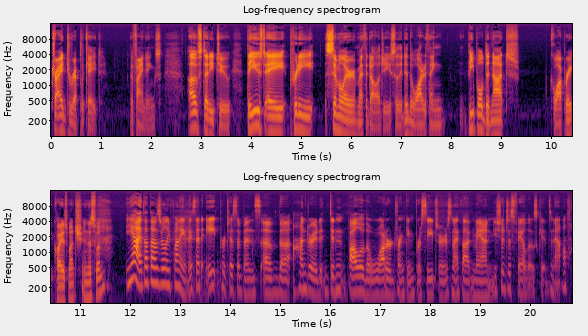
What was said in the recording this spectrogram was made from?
tried to replicate the findings of study two. They used a pretty similar methodology. So they did the water thing. People did not cooperate quite as much in this one. Yeah, I thought that was really funny. They said eight participants of the 100 didn't follow the water drinking procedures. And I thought, man, you should just fail those kids now.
